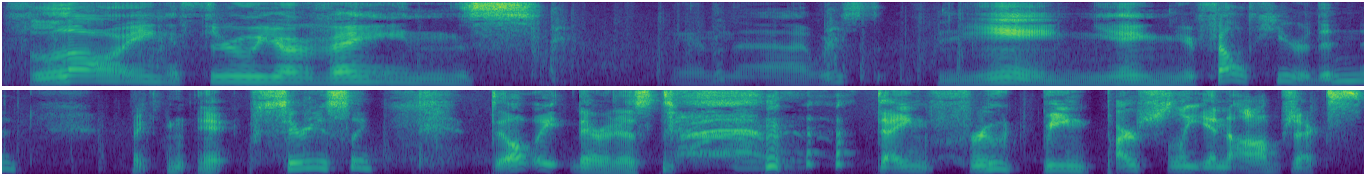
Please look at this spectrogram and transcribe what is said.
flowing through your veins. And, uh, where's the... Ying, ying. It fell here, didn't it? Like, eh, seriously? Oh, wait, there it is. Dang fruit being partially in objects.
